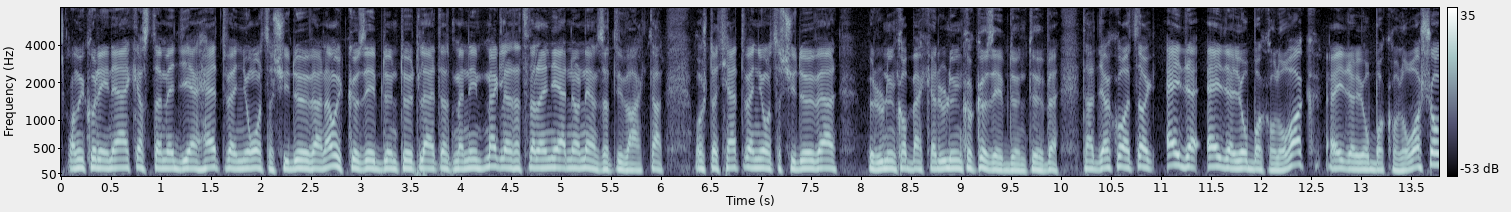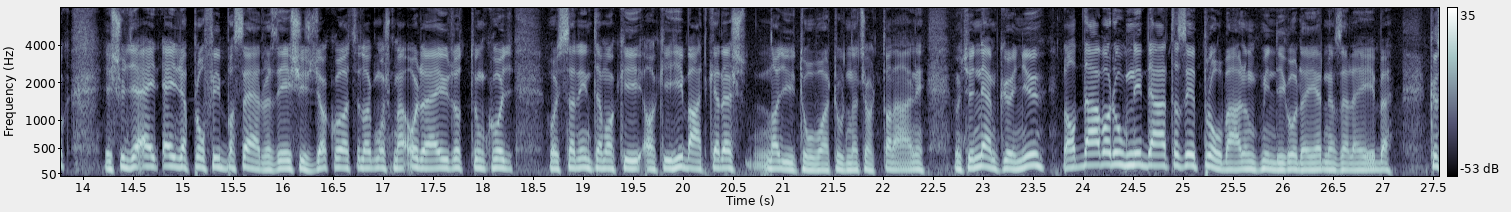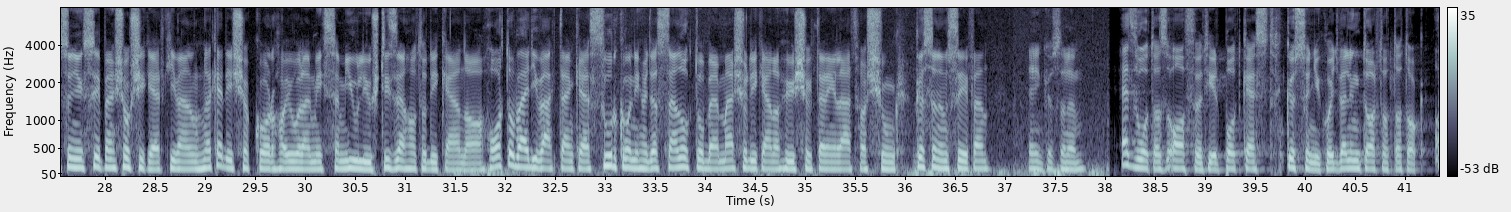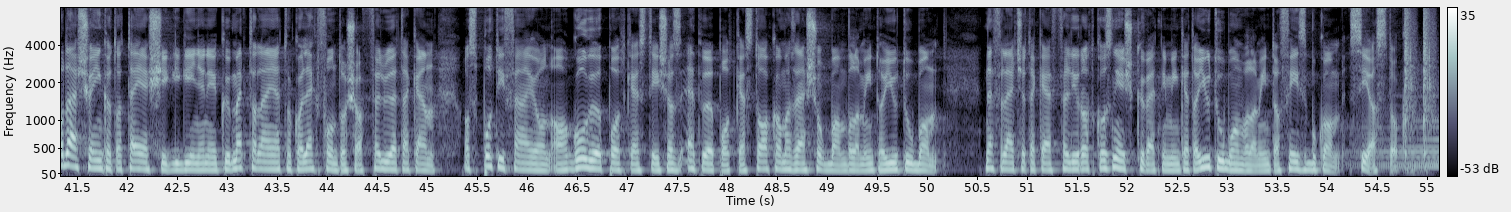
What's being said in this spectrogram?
amikor én elkezdtem egy ilyen 78-as idővel, nem hogy középdöntőt lehetett menni, meg lehetett vele nyerni a nemzeti vágtán. Most egy 78-as idővel örülünk, ha bekerülünk a középdöntőbe. Tehát gyakorlatilag egyre, egyre jobbak a lovak, egyre jobbak a lovasok, és ugye egy, egyre profibb a szervezés is gyakorlatilag most már oda eljutottunk, hogy, hogy szerintem aki, aki hibát keres, nagyítóval tudna csak találni. Úgyhogy nem könnyű labdába rúgni, de hát azért próbálunk mindig odaérni az elejébe. Köszönjük szépen, sok sikert kívánunk neked, és akkor, ha jól jól emlékszem, július 16-án a Hortobágyi vágtán kell szurkolni, hogy aztán október 2-án a Hősök terén láthassunk. Köszönöm szépen! Én köszönöm. Ez volt az Alföld Hír Podcast. Köszönjük, hogy velünk tartottatok. Adásainkat a teljesség igénye nélkül megtaláljátok a legfontosabb felületeken, a Spotify-on, a Google Podcast és az Apple Podcast alkalmazásokban, valamint a YouTube-on. Ne felejtsetek el feliratkozni és követni minket a YouTube-on, valamint a Facebookon. Sziasztok!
